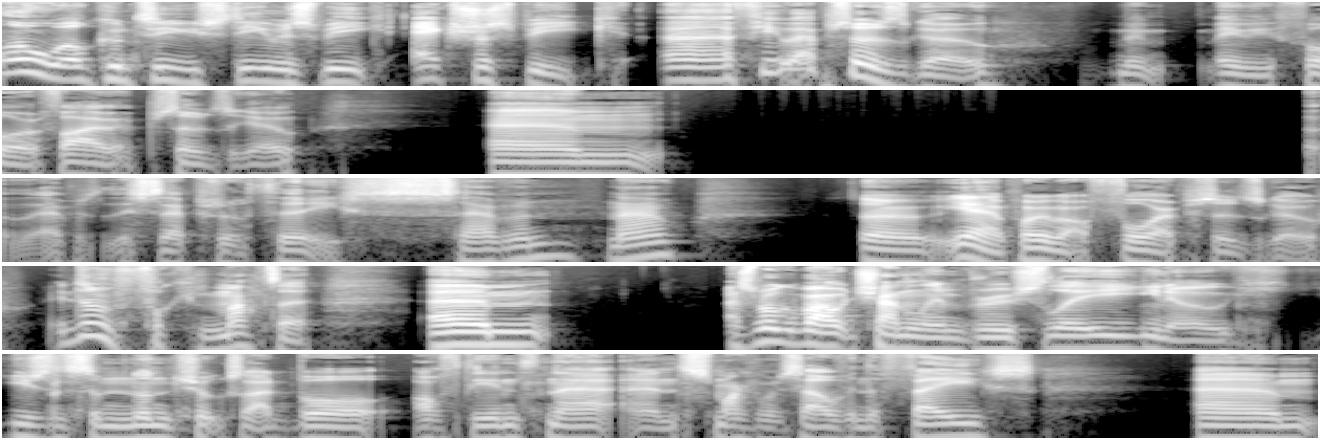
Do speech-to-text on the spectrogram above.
Hello, welcome to Stephen Speak Extra Speak. Uh, a few episodes ago, maybe four or five episodes ago, um, this is episode thirty-seven now. So yeah, probably about four episodes ago. It doesn't fucking matter. Um, I spoke about channeling Bruce Lee. You know, using some nunchucks I'd bought off the internet and smacking myself in the face. Um,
